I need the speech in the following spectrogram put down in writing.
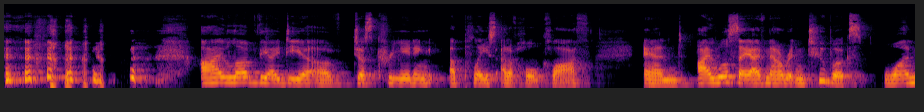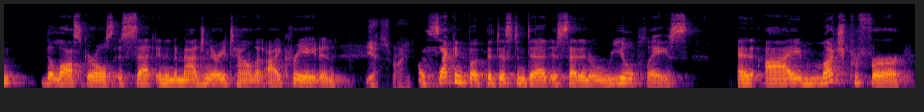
I love the idea of just creating a place out of whole cloth. And I will say I've now written two books. One, The Lost Girls, is set in an imaginary town that I created. Yes, right. My second book, The Distant Dead, is set in a real place. And I much prefer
